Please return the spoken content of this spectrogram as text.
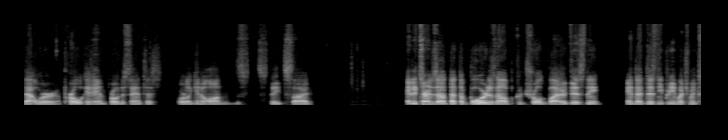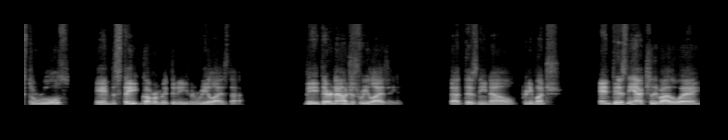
that were pro him, pro DeSantis, or like you know on the state side. And it turns out that the board is now controlled by Disney, and that Disney pretty much makes the rules. And the state government didn't even realize that. They they're now just realizing it that Disney now pretty much and Disney actually, by the way,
